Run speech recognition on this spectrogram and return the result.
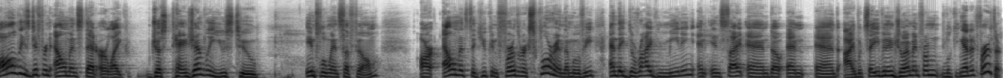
all these different elements that are like just tangentially used to influence a film are elements that you can further explore in the movie and they derive meaning and insight and uh, and and I would say even enjoyment from looking at it further.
